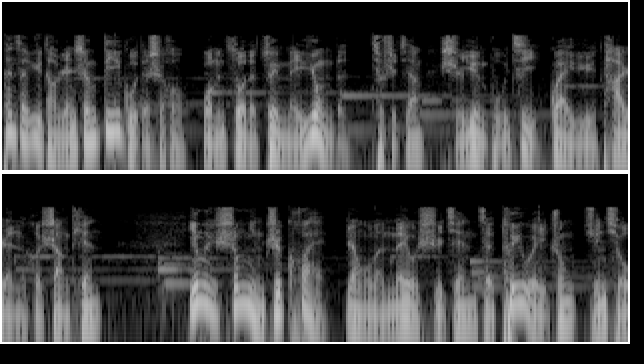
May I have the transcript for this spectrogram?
但在遇到人生低谷的时候，我们做的最没用的，就是将时运不济怪于他人和上天。因为生命之快，让我们没有时间在推诿中寻求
